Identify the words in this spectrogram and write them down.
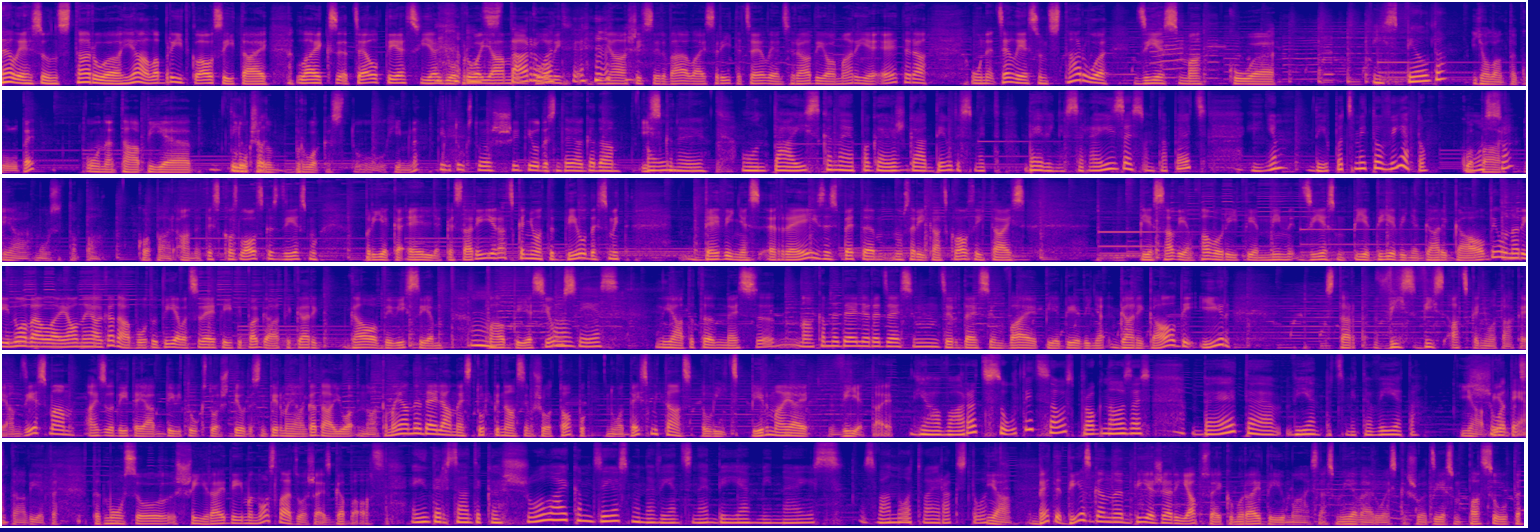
Celies un staro, jā, labrīt, klausītāji. Laiks celties, ja joprojām Un guli. Jā, šis ir vēlais rīta cēliens radio Marija ēterā. Un celies un staro dziesma, ko Izpilda Jolanta Gulbe. Un tā bija Lūkšanu brokastu himna 2020. gadā izskanēja. Un tā izskanēja pagājušajā gadā 29 reizes, un tāpēc viņam 12. vietu. Kopā mūsu ar, jā, mūsu topā. Kopā ar Anetes Kozlauskas dziesmu Prieka eļļa, kas arī ir atskaņota 29 reizes, bet um, mums arī kāds klausītājs pie saviem favorītiem min dziesmu pie dieviņa gari galdi un arī novēlēja jaunajā gadā būtu dieva svētīti bagāti gari galdi visiem. Mm. Paldies jums! Paldies! Jā, tad uh, mēs uh, nākamnedēļ redzēsim, dzirdēsim, vai pie dieviņa gari galdi ir starp vis, vis atskaņotākajām dziesmām aizvadītajā 2021. gadā, jo nākamajā nedēļā mēs turpināsim šo topu no desmitās līdz pirmajai vietai. Jā, varat sūtīt savus prognozes, bet eh, 11. vieta Jā, šodien. 11. vieta. Tad mūsu šī raidījuma noslēdzošais gabals. Interesanti, ka šo laikam dziesmu neviens nebija minējis, zvanot vai rakstot. Jā, bet diezgan bieži arī apsveikumu raidījumā es esmu ievērojis, ka šo dziesmu pasūta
